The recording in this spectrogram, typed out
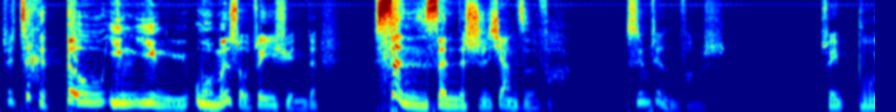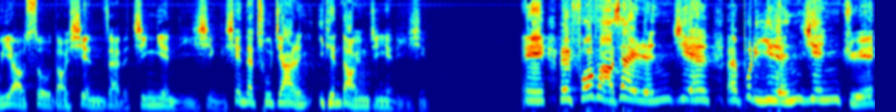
所以这个都应应于我们所追寻的甚深的实相之法，是用这种方式。所以不要受到现在的经验理性。现在出家人一天到晚用经验理性，哎哎，佛法在人间，哎，不离人间觉。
